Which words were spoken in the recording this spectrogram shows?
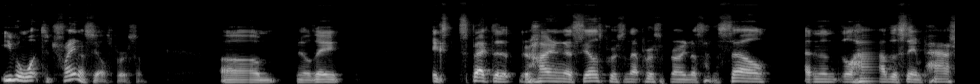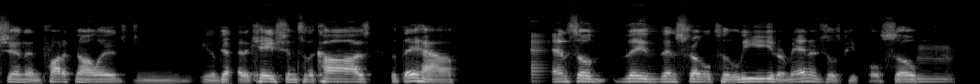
even what to train a salesperson. Um, you know, they expect that they're hiring a salesperson, that person already knows how to sell and then they'll have the same passion and product knowledge and you know dedication to the cause that they have and so they then struggle to lead or manage those people so Mm.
